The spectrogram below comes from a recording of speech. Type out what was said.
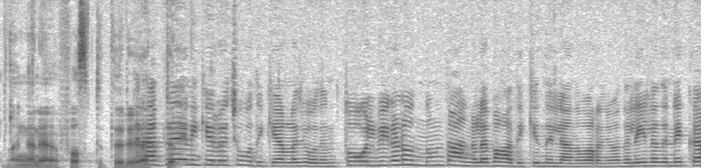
അങ്ങനെ ഫസ്റ്റത്തെ ഒരു അത് എനിക്കൊരു ചോദിക്കാനുള്ള ചോദ്യം. തോൽവികളൊന്നും താങ്കളെ ബാധിക്കുന്നില്ല എന്ന് പറഞ്ഞു? അതല്ലെങ്കിൽ അതിനൊക്കെ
